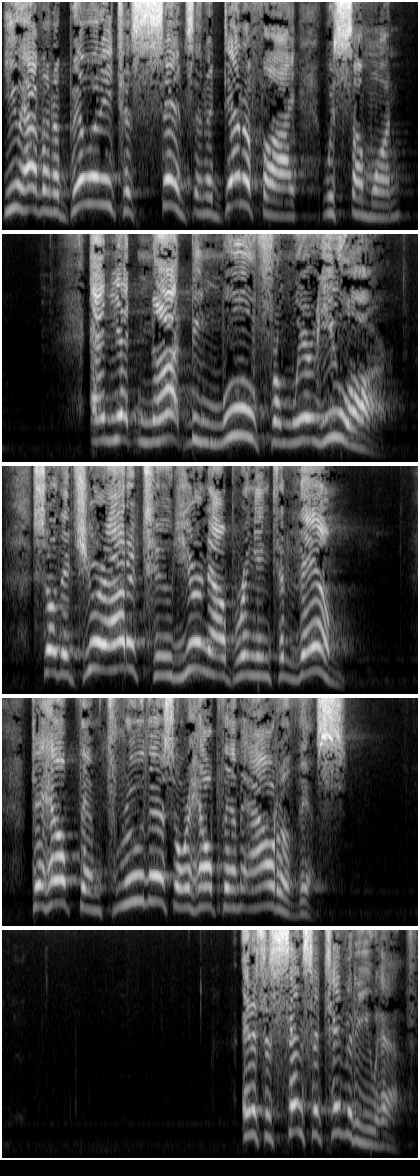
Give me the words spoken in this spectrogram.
You have an ability to sense and identify with someone and yet not be moved from where you are. So that your attitude you're now bringing to them to help them through this or help them out of this. And it's a sensitivity you have.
